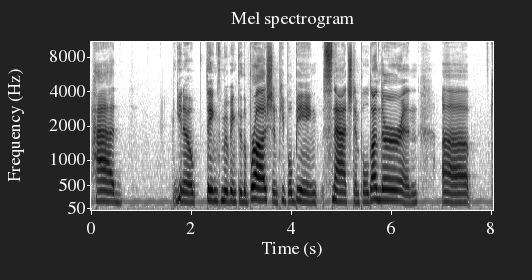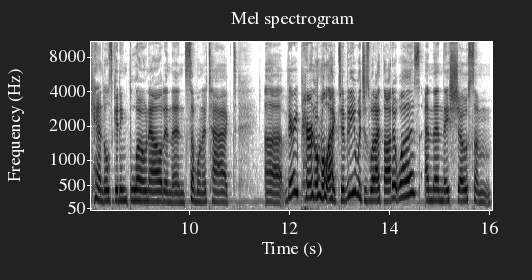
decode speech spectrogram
had you know, things moving through the brush and people being snatched and pulled under and uh, candles getting blown out and then someone attacked. Uh, very paranormal activity, which is what I thought it was. And then they show some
